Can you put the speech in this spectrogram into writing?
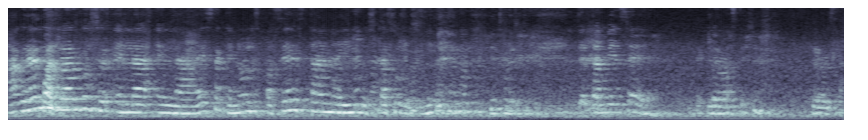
A grandes rasgos, en la, en la esta que no les pasé, están ahí los casos resumidos. También se Pero está.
